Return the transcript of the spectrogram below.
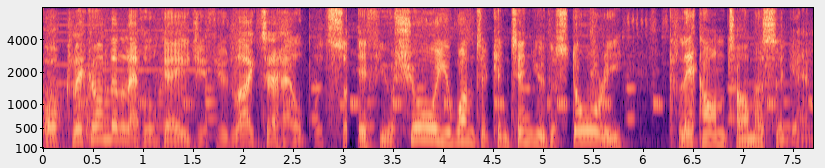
Or click on the level gauge if you'd like to help with some... If you're sure you want to continue the story, click on Thomas again.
